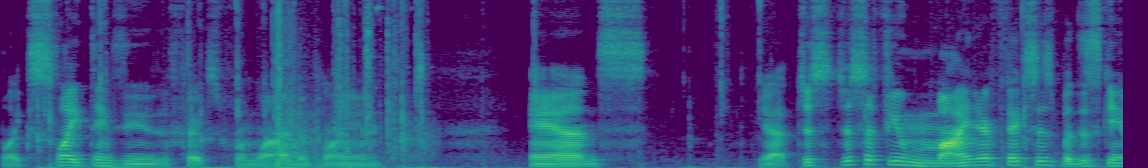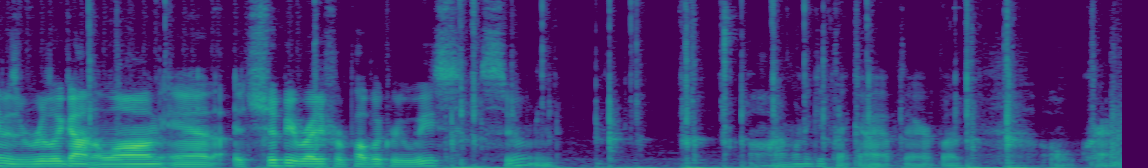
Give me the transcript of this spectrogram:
like slight things you need to fix from what I've been playing, and yeah, just just a few minor fixes. But this game has really gotten along, and it should be ready for public release soon. Oh, I want to get that guy up there, but oh crap!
